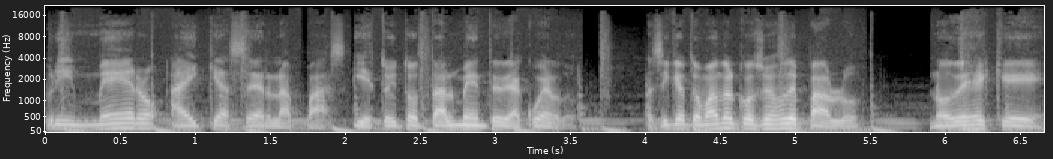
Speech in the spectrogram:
primero hay que hacer la paz. Y estoy totalmente de acuerdo. Así que tomando el consejo de Pablo, no dejes que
